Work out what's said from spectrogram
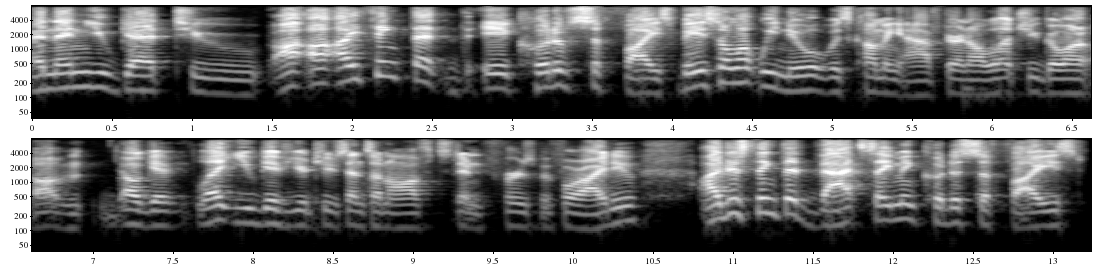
and then you get to I, I think that it could have sufficed based on what we knew it was coming after and i'll let you go on um, i'll give let you give your two cents on austin first before i do. I just think that that segment could have sufficed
